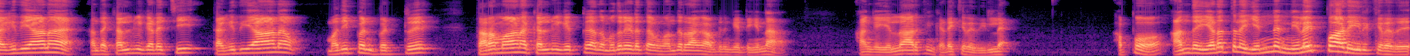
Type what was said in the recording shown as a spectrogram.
தகுதியான அந்த கல்வி கிடைச்சி தகுதியான மதிப்பெண் பெற்று தரமான கல்வி கற்று அந்த முதலிடத்தை அவங்க வந்துடுறாங்க அப்படின்னு கேட்டிங்கன்னா அங்கே எல்லாருக்கும் கிடைக்கிறது இல்லை. அப்போது அந்த இடத்துல என்ன நிலைப்பாடு இருக்கிறது?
